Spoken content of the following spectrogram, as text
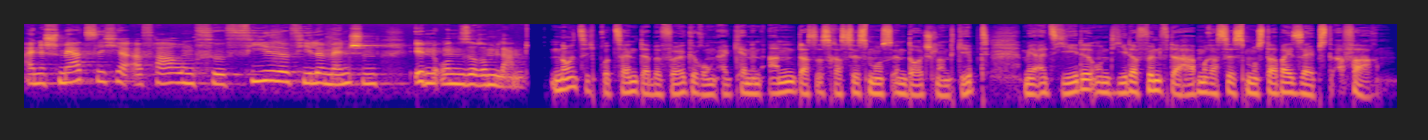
eine schmerzliche Erfahrung für viele, viele Menschen in unserem Land. 90 Prozent der Bevölkerung erkennen an, dass es Rassismus in Deutschland gibt. Mehr als jede und jeder Fünfte haben Rassismus dabei selbst erfahren.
